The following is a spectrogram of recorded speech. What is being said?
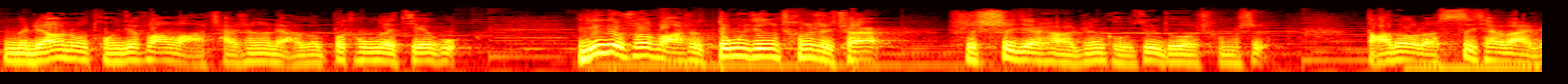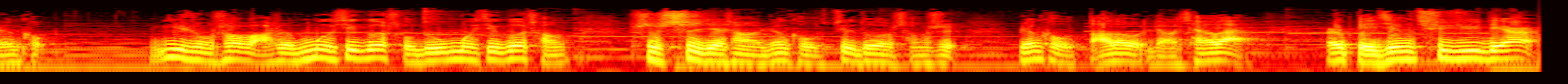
那么两种统计方法产生了两个不同的结果。一个说法是东京城市圈是世界上人口最多的城市，达到了四千万人口。一种说法是，墨西哥首都墨西哥城是世界上人口最多的城市，人口达到两千万，而北京屈居第二，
